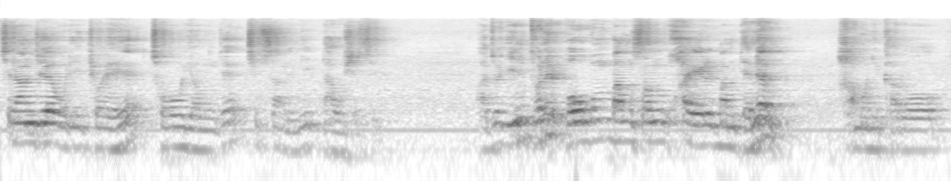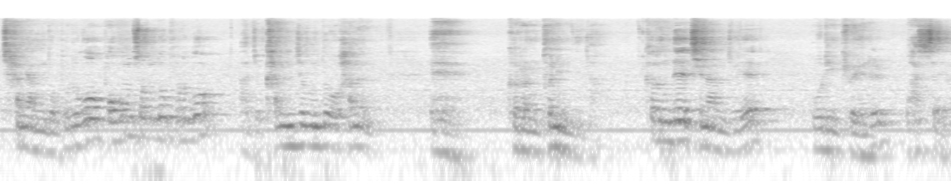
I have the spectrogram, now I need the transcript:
지난주에 우리 교회에 조영재 집사님이 나오셨어요. 아주 인터넷 복음방송 화요일만 되면 하모니카로 찬양도 부르고 복음성도 부르고 아주 간증도 하는 예, 그런 분입니다. 그런데 지난주에 우리 교회를 왔어요.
